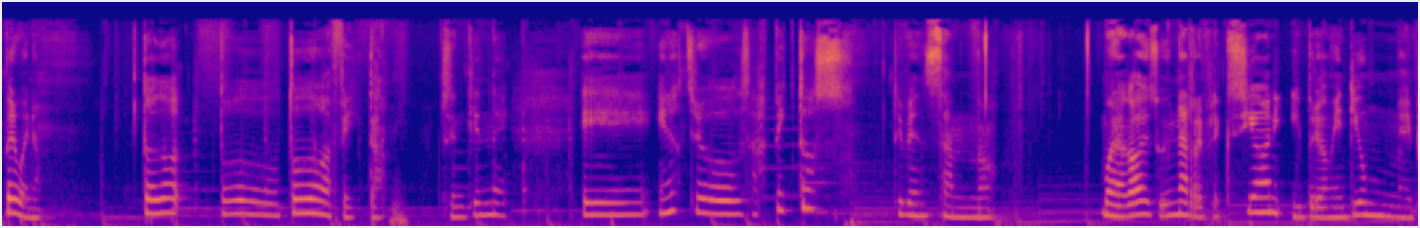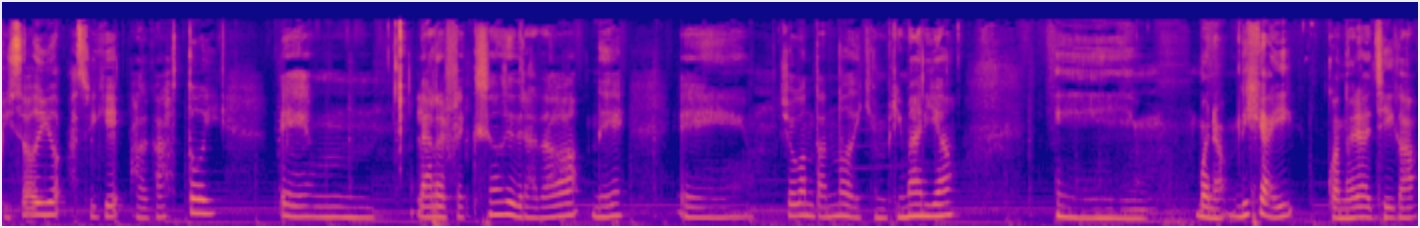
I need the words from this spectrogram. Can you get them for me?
pero bueno, todo, todo, todo afecta. ¿Se entiende? Eh, en otros aspectos, estoy pensando. Bueno, acabo de subir una reflexión y prometí un episodio, así que acá estoy. Em, la reflexión se trataba de eh, yo contando de que en primaria, bueno, dije ahí cuando era chica,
